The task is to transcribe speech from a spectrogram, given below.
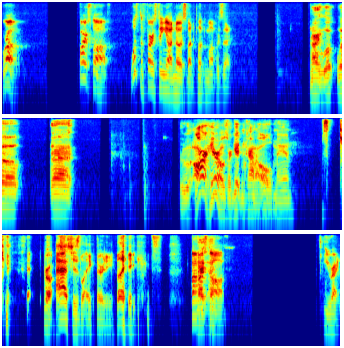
bro, first off, what's the first thing y'all noticed about the Pokemon Present? all right, well well uh our heroes are getting kind of old, man. bro, Ash is like thirty. Like, First uh, off, you're right.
